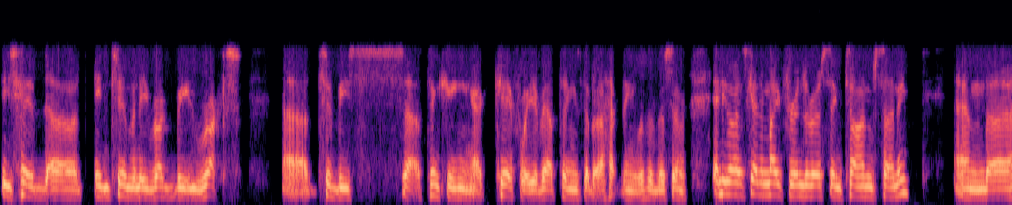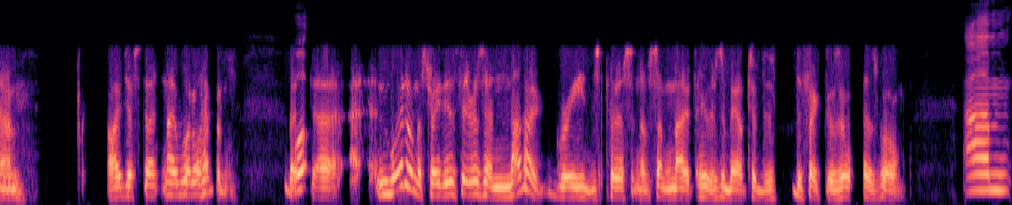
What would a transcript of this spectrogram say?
his head uh, in too many rugby rucks uh, to be uh, thinking uh, carefully about things that are happening within the Senate. Anyway, it's going to make for interesting times, Tony, and um, I just don't know what will happen. But uh, and word on the street is there is another Greens person of some note who is about to de- defect as, as well. Um,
